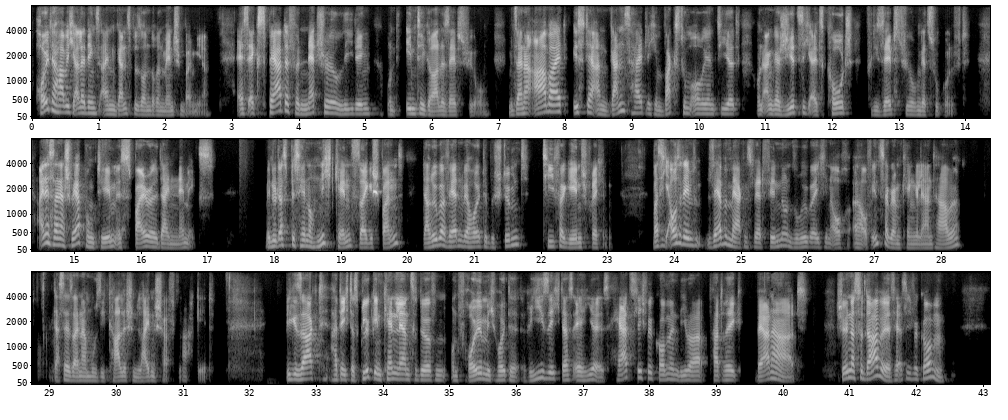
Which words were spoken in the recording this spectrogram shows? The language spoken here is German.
Heute habe ich allerdings einen ganz besonderen Menschen bei mir. Er ist Experte für Natural Leading und integrale Selbstführung. Mit seiner Arbeit ist er an ganzheitlichem Wachstum orientiert und engagiert sich als Coach für die Selbstführung der Zukunft. Eines seiner Schwerpunktthemen ist Spiral Dynamics. Wenn du das bisher noch nicht kennst, sei gespannt. Darüber werden wir heute bestimmt tiefergehend sprechen. Was ich außerdem sehr bemerkenswert finde und worüber ich ihn auch äh, auf Instagram kennengelernt habe, dass er seiner musikalischen Leidenschaft nachgeht. Wie gesagt, hatte ich das Glück, ihn kennenlernen zu dürfen und freue mich heute riesig, dass er hier ist. Herzlich willkommen, lieber Patrick Bernhard. Schön, dass du da bist. Herzlich willkommen.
